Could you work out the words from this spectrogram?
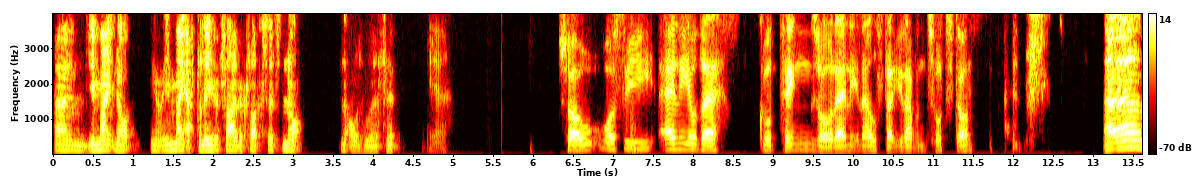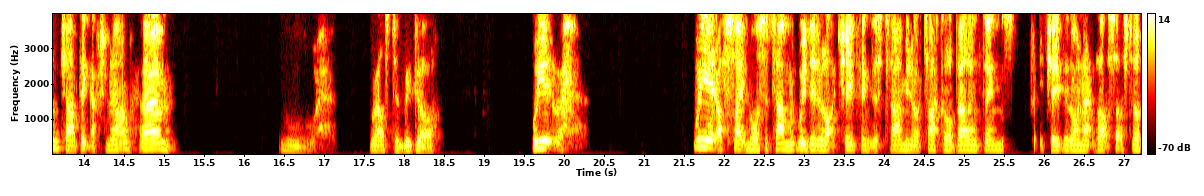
and you might not, you know, you might have to leave at five o'clock. So it's not, not always worth it. Yeah. So, was the any other good things or anything else that you haven't touched on? Um, trying to think actually now. Um, ooh, where else did we go? We we ate off site most of the time. We, did a lot of cheap things this time, you know, Taco Bell and things, pretty cheap to go and that, sort of stuff.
